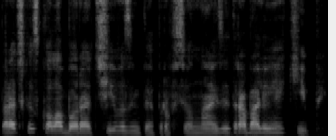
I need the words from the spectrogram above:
práticas colaborativas interprofissionais e trabalho em equipe.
